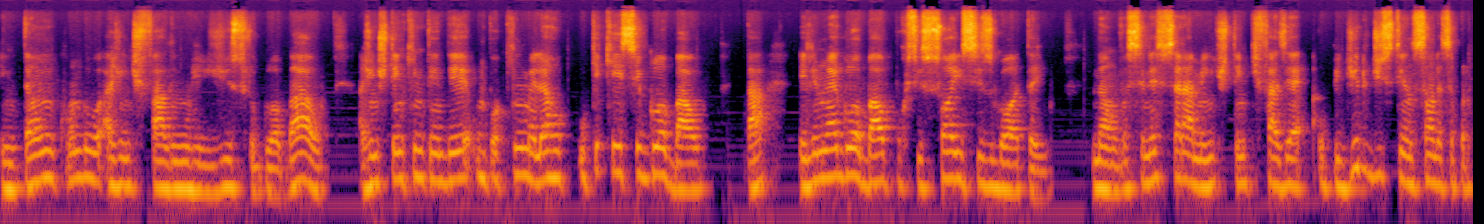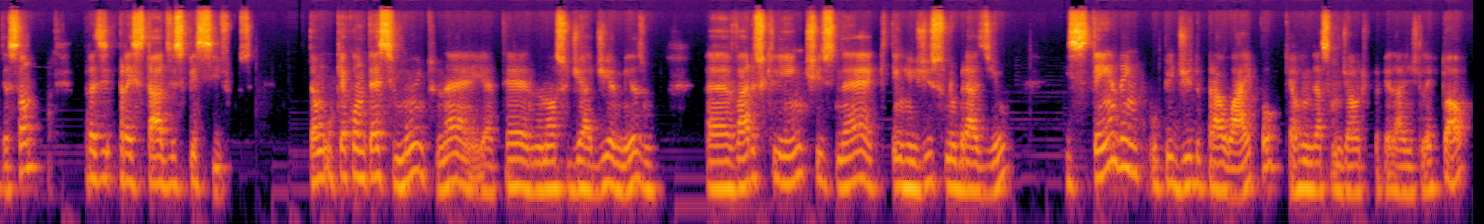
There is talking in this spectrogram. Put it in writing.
Então, quando a gente fala em um registro global, a gente tem que entender um pouquinho melhor o, que, é esse global, tá? Ele não é global por si só e se esgota aí. Não, você necessariamente tem que fazer o pedido de extensão dessa proteção para estados específicos. Então, o que acontece muito, né, e até no nosso dia a dia mesmo, é, vários clientes, né, que têm registro no Brasil, estendem o pedido para a WIPO, que é a Organização de Auto Propriedade Intelectual,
